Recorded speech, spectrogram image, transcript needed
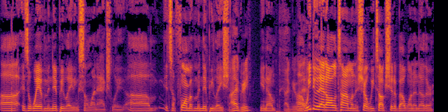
uh, is a way of manipulating someone. Actually, um, it's a form of manipulation. I agree. you know, I agree with uh, we do that all the time on the show. We talk shit about one another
